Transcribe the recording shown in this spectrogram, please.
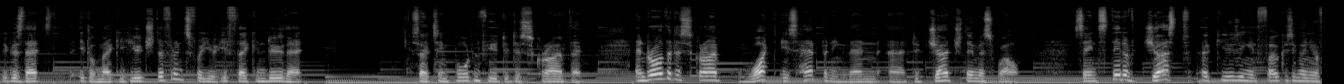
because that it'll make a huge difference for you if they can do that. So it's important for you to describe that, and rather describe what is happening than uh, to judge them as well. So instead of just accusing and focusing on your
